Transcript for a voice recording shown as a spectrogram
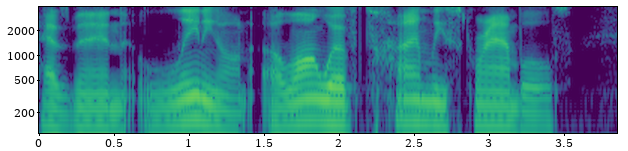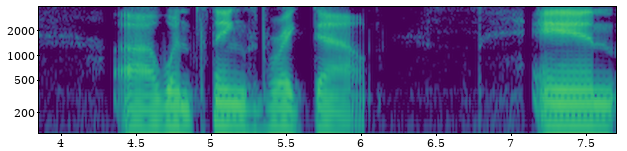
has been leaning on, along with timely scrambles uh, when things break down. And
